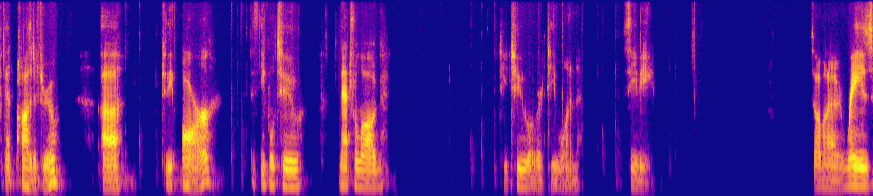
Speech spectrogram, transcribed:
put that positive through. Uh, to the R is equal to natural log T2 over T1 CV. So I'm going to raise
